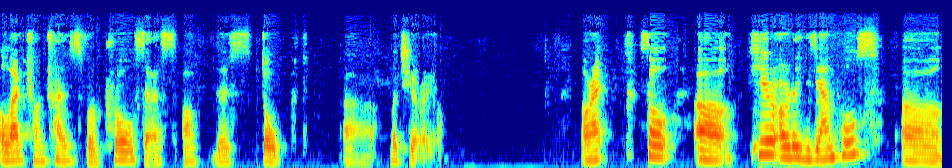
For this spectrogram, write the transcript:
electron transfer process of this doped uh, material. All right, so uh, here are the examples, uh,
